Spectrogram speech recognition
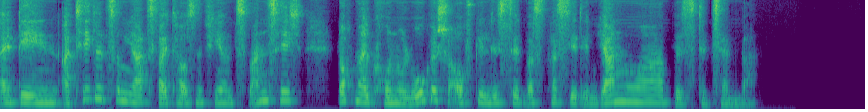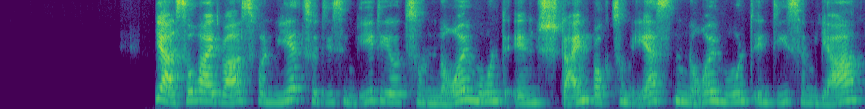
den Artikel zum Jahr 2024 nochmal chronologisch aufgelistet, was passiert im Januar bis Dezember. Ja, soweit war es von mir zu diesem Video zum Neumond in Steinbock, zum ersten Neumond in diesem Jahr.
